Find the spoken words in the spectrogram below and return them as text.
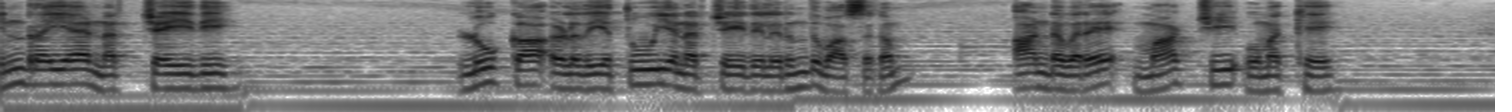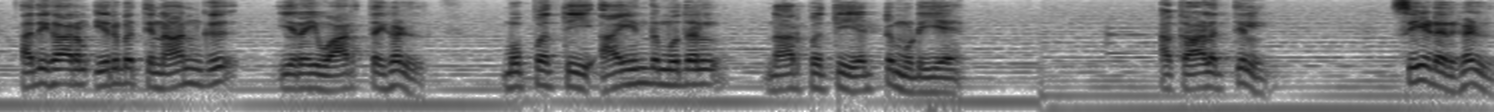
இன்றைய நற்செய்தி. லூக்கா எழுதிய தூய நற்செய்தியிலிருந்து வாசகம். ஆண்டவரே மாட்சி உமக்கே. அதிகாரம் இருபத்தி நான்கு இறை வார்த்தைகள் முப்பத்தி ஐந்து முதல் நாற்பத்தி எட்டு முடிய. அக்காலத்தில் சீடர்கள்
